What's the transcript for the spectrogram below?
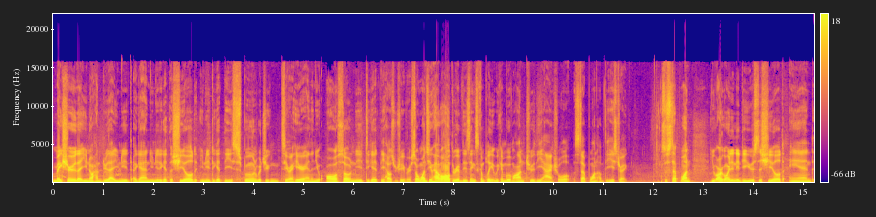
make sure that you know how to do that. You need again you need to get the shield you need to get the spoon which you can see right here and then you also need to get the Hell's Retriever. So once you have all three of these things complete we can move on to the actual step one of the easter egg. So step one you are going to need to use the shield and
